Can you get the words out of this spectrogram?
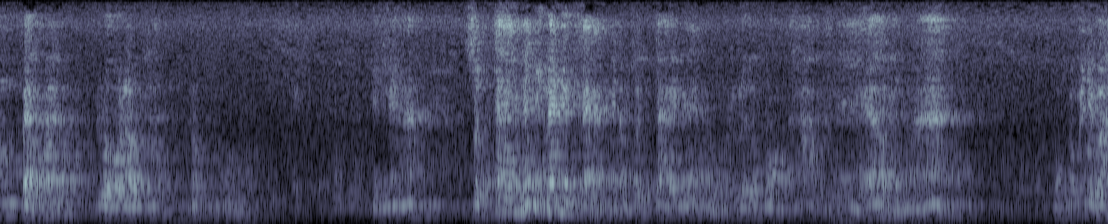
ำแบบว่าโลละพันก็พอเห็นไหมฮะสนใจไหมหนึ่งไร่หนึ่งแสนไม่ต้องสนใจแล้วเรือมองข้าวไปแล้วเห็นไหมผมก็ไม่ได้ว่า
